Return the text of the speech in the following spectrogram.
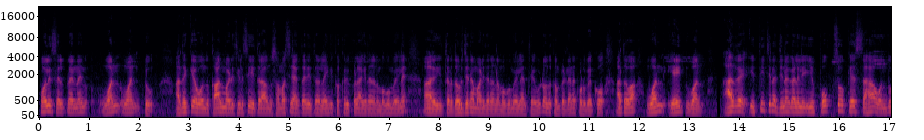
Police helpline nine one one two. ಅದಕ್ಕೆ ಒಂದು ಕಾಲ್ ಮಾಡಿ ತಿಳಿಸಿ ಈ ಥರ ಒಂದು ಸಮಸ್ಯೆ ಆಗ್ತಾ ಇದೆ, ಈ ಥರ ಲೈಂಗಿಕ ಕಿರುಕುಳ ಆಗಿದೆ ನನ್ನ ಮಗು ಮೇಲೆ ಈ ಥರ ದೌರ್ಜನ್ಯ ಮಾಡಿದೆ ನನ್ನ ಮಗು ಮೇಲೆ ಅಂತ ಹೇಳ್ಬಿಟ್ಟು ಒಂದು ಕಂಪ್ಲೇಂಟನ್ನು ಕೊಡಬೇಕು. ಅಥವಾ ಒನ್ ಏಯ್ಟ್ ಒನ್ ಆದರೆ ಇತ್ತೀಚಿನ ದಿನಗಳಲ್ಲಿ ಈ ಪೋಕ್ಸೋ ಕೇಸ್ ಸಹ ಒಂದು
